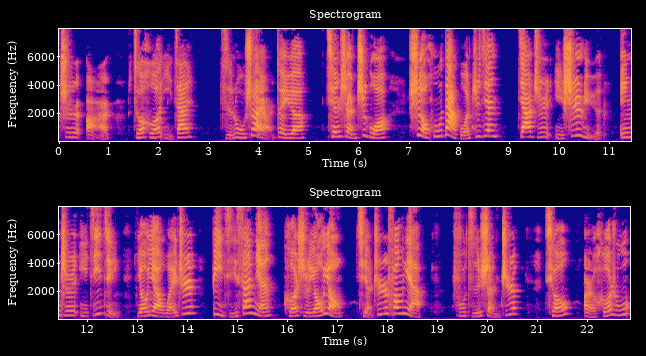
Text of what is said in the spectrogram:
之耳，则何以哉？子路率尔对曰：千乘之国，射乎大国之间，加之以师旅，因之以饥馑，有也为之，必及三年，可使有勇，且知风也。夫子审之，求尔何如？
